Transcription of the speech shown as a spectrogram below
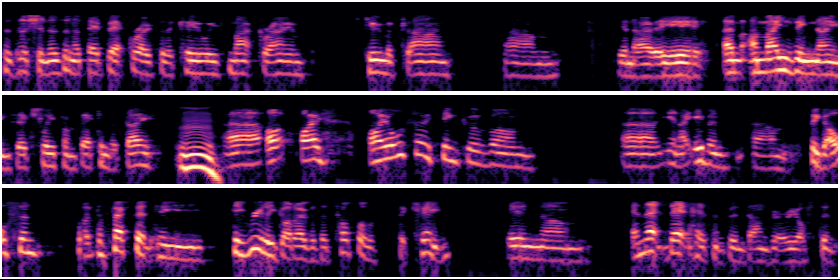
position, isn't it? That back row for the Kiwis, Mark Graham, Hugh McGahan. Um, you know, yeah, um, amazing names actually from back in the day. Mm. Uh, I, I I also think of um, uh, you know even um, Big Olsen, like the fact that he he really got over the top of the king, in um, and that that hasn't been done very often.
